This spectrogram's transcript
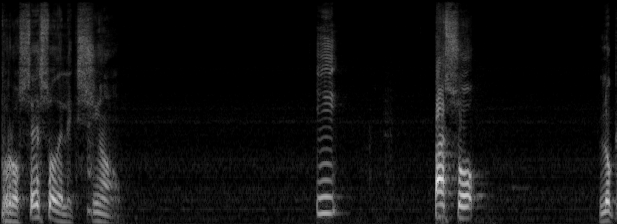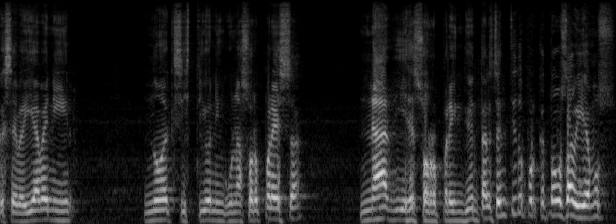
proceso de elección. Y pasó lo que se veía venir no existió ninguna sorpresa, nadie se sorprendió en tal sentido porque todos sabíamos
